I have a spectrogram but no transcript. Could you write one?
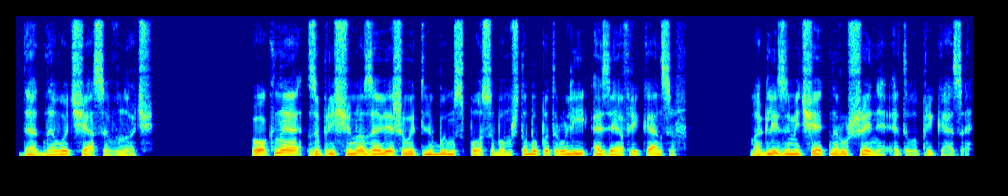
до одного часа в ночь. Окна запрещено завешивать любым способом, чтобы патрули азиафриканцев могли замечать нарушения этого приказа.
